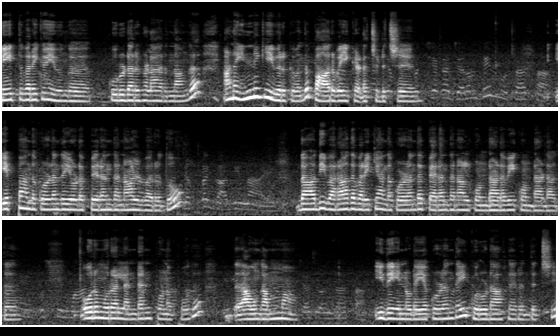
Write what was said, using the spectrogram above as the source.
நேற்று வரைக்கும் இவங்க குருடர்களாக இருந்தாங்க. ஆனால் இன்னைக்கு இவருக்கு வந்து பார்வை கிடச்சிடுச்சு. எப்போ அந்த குழந்தையோட பிறந்த நாள் வருதோ தாதி வராத வரைக்கும் அந்த குழந்தை பிறந்த நாள் கொண்டாடவே கொண்டாடாது. ஒரு முறை லண்டன் போன போது அவங்க அம்மா இது என்னுடைய குழந்தை குருடாக இருந்துச்சு.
